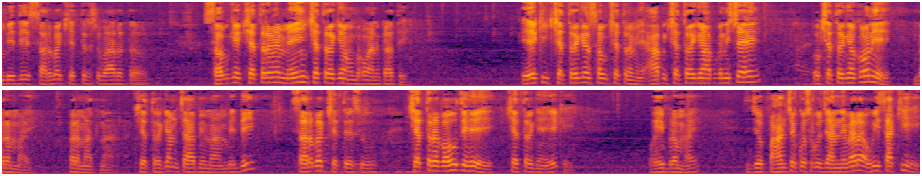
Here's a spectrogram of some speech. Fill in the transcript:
विधि सर्व क्षेत्र सुभारत सबके क्षेत्र में मैं ही क्षेत्रज्ञ हूँ, भगवान कहते एक ही क्षेत्रज्ञ सब क्षेत्र में। आप क्षेत्रज्ञ आपको निश्चय है? वो क्षेत्रज्ञ कौन है? ब्रह्म है, परमात्मा। क्षेत्रज्ञ चाप इमाम विधि सर्व क्षेत्र क्षेत्र बहुत है क्षेत्रज्ञ एक है। वही ब्रह्म है। जो पाँच कोश को जानने वाला, वही साक्षी है।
